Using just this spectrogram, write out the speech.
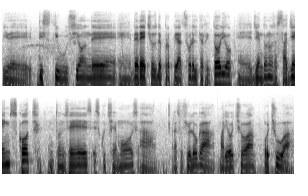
y de distribución de eh, derechos de propiedad sobre el territorio, eh, yéndonos hasta James Scott. Entonces escuchemos a la socióloga María Ochoa Ochoa.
